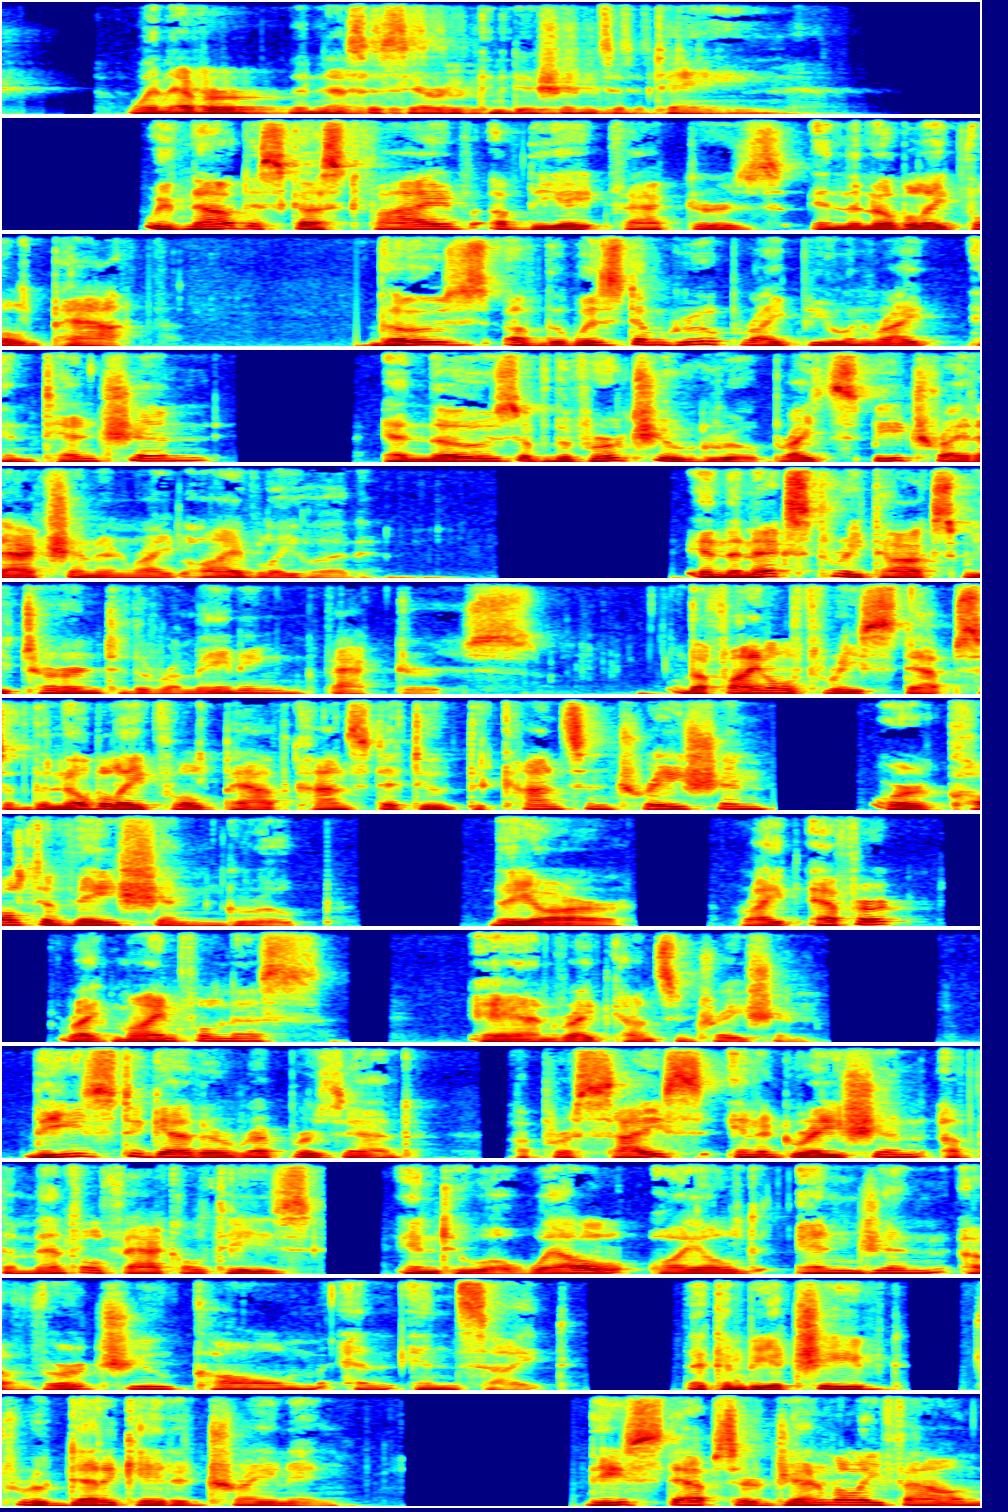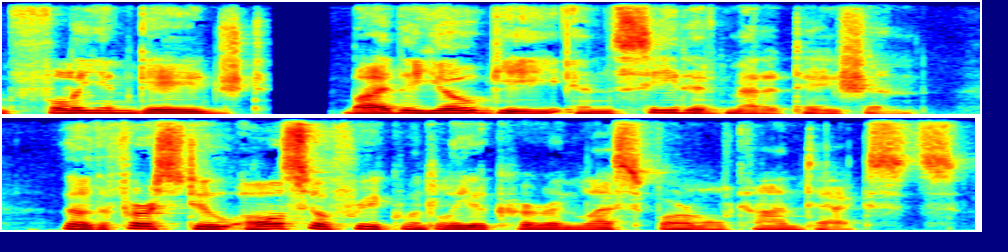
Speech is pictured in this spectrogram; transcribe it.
whenever the necessary conditions obtain. We've now discussed five of the eight factors in the Noble Eightfold Path. Those of the wisdom group, right view and right intention, and those of the virtue group, right speech, right action, and right livelihood. In the next three talks, we turn to the remaining factors. The final three steps of the Noble Eightfold Path constitute the concentration or cultivation group. They are right effort, right mindfulness, and right concentration. These together represent a precise integration of the mental faculties into a well oiled engine of virtue, calm, and insight that can be achieved through dedicated training. These steps are generally found fully engaged by the yogi in seated meditation, though the first two also frequently occur in less formal contexts.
